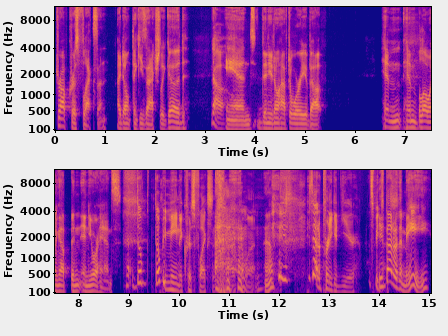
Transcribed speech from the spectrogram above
drop Chris Flexen. I don't think he's actually good, no, and then you don't have to worry about him him blowing up in, in your hands. don't don't be mean to Chris Flexen. Come on, Huh? he's he's had a pretty good year. Let's be He's better than me.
